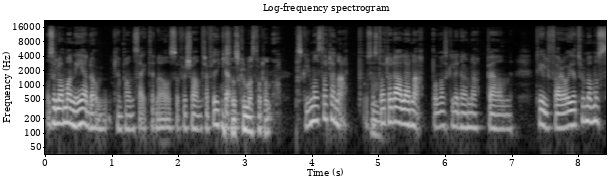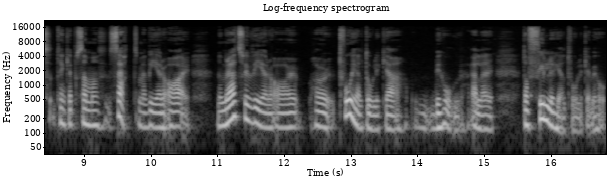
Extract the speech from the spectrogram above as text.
Och så la man ner de kampanjsajterna och så försvann trafiken. Och sen skulle man starta en app. Skulle man starta en app och så mm. startade alla en app och vad skulle den appen tillföra? Och jag tror man måste tänka på samma sätt med VR och AR. Nummer ett så är VR och AR har två helt olika behov eller de fyller helt två olika behov.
